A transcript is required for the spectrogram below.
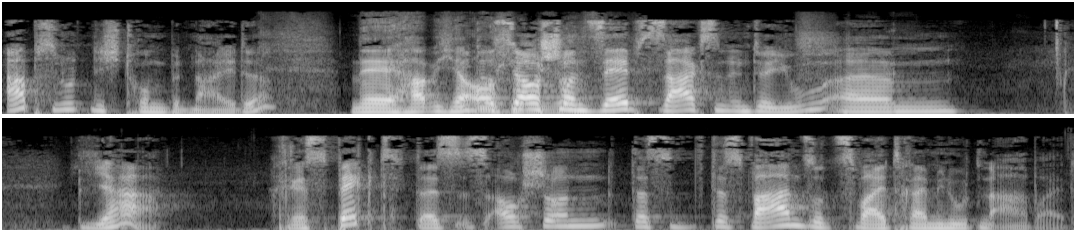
absolut nicht drum beneide. Nee, habe ich ja Wie du auch es ja auch schon selbst sagst im Interview. Ähm, ja, Respekt. Das ist auch schon, das, das waren so zwei, drei Minuten Arbeit.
